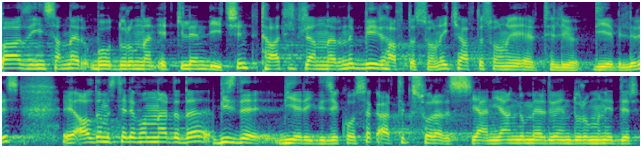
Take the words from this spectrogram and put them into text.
Bazı insanlar bu durumdan etkilendiği için tatil planlarını bir hafta sonra iki hafta sonraya erteliyor diyebiliriz. E, aldığımız telefonlarda da biz de bir yere gidecek olsak artık sorarız. Yani yangın merdivenin durumu nedir?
